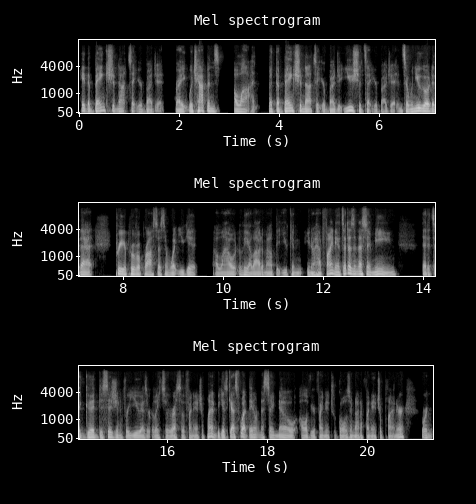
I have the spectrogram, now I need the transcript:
hey, the bank should not set your budget, right? Which happens a lot, but the bank should not set your budget. You should set your budget. And so when you go to that pre-approval process and what you get allowed the allowed amount that you can you know have finance that doesn't necessarily mean that it's a good decision for you as it relates to the rest of the financial plan because guess what? They don't necessarily know all of your financial goals are not a financial planner or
